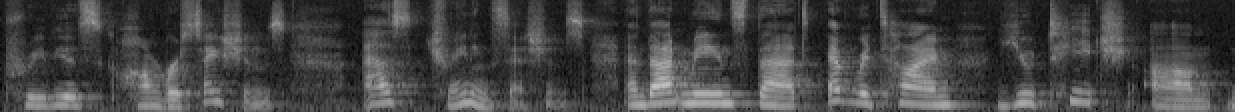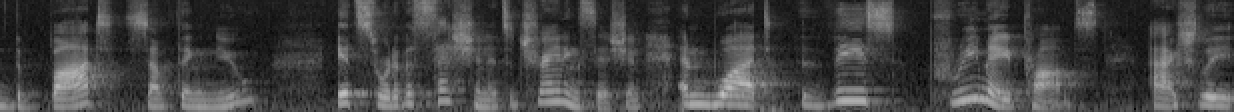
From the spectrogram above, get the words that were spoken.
previous conversations as training sessions. And that means that every time you teach um, the bot something new, it's sort of a session, it's a training session. And what these pre-made prompts actually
